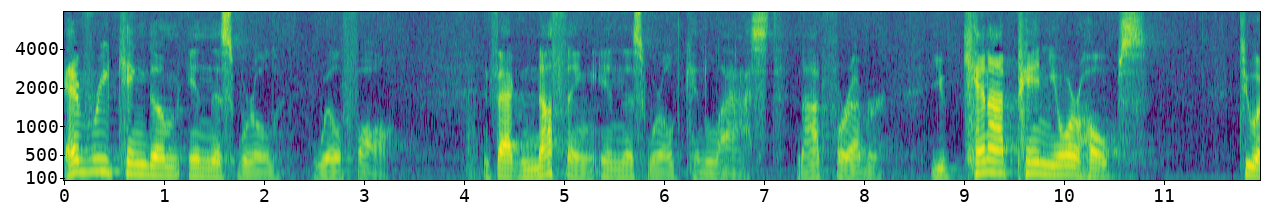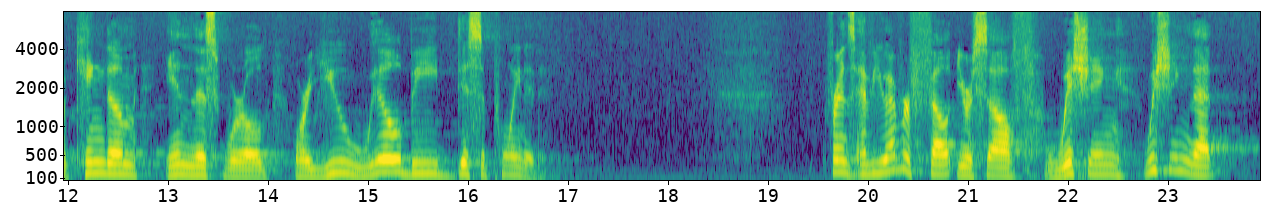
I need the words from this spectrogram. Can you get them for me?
Every kingdom in this world will fall. In fact, nothing in this world can last, not forever. You cannot pin your hopes to a kingdom in this world, or you will be disappointed. Friends, have you ever felt yourself wishing, wishing that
